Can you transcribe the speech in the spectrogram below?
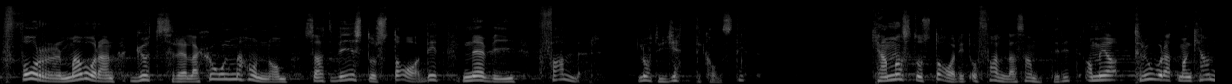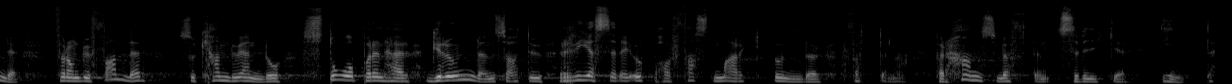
forma vår gudsrelation med honom så att vi står stadigt när vi faller. Det låter jättekonstigt. Kan man stå stadigt och falla samtidigt? Ja, men jag tror att man kan det. För om du faller så kan du ändå stå på den här grunden så att du reser dig upp och har fast mark under fötterna. För hans löften sviker inte.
